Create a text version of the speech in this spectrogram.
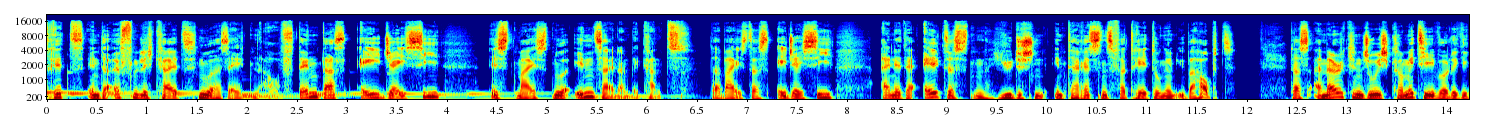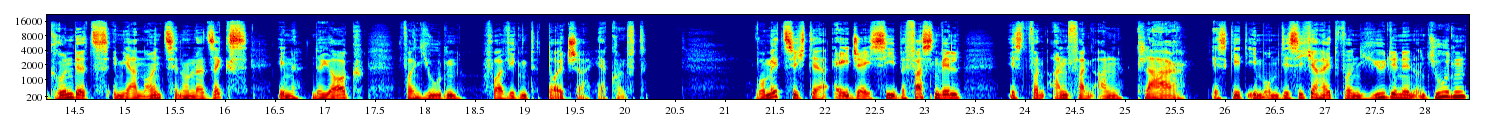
tritt in der Öffentlichkeit nur selten auf, denn das AJC ist meist nur Insidern bekannt. Dabei ist das AJC eine der ältesten jüdischen Interessensvertretungen überhaupt. Das American Jewish Committee wurde gegründet im Jahr 1906 in New York von Juden vorwiegend deutscher Herkunft. Womit sich der AJC befassen will, ist von Anfang an klar. Es geht ihm um die Sicherheit von Jüdinnen und Juden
